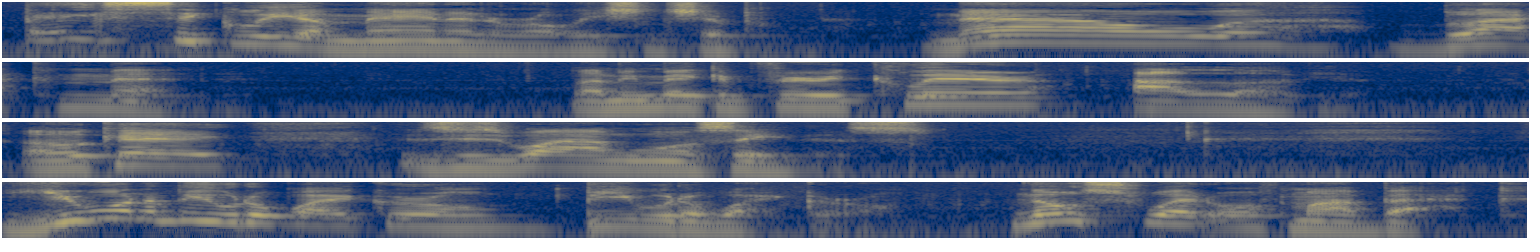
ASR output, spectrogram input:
basically a man in a relationship. Now, black men. Let me make it very clear, I love you. Okay? This is why I'm going to say this. You want to be with a white girl, be with a white girl. No sweat off my back.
